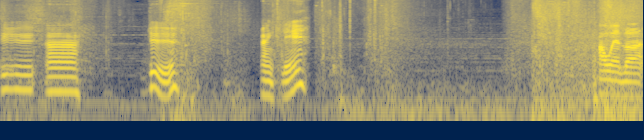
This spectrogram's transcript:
to uh, do, frankly. However,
